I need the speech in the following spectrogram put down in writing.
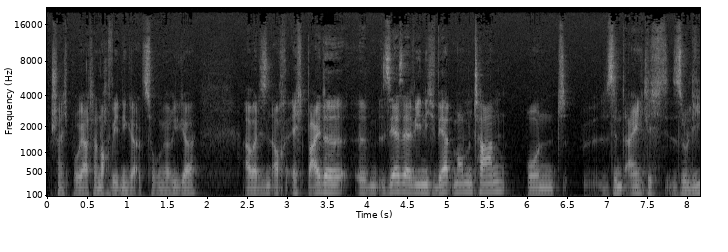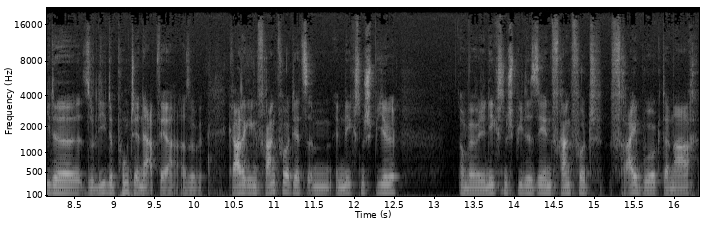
Wahrscheinlich Boyata noch weniger als Torungariga. Aber die sind auch echt beide ähm, sehr, sehr wenig wert momentan und sind eigentlich solide, solide Punkte in der Abwehr. Also gerade gegen Frankfurt jetzt im, im nächsten Spiel. Und wenn wir die nächsten Spiele sehen, Frankfurt-Freiburg danach,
